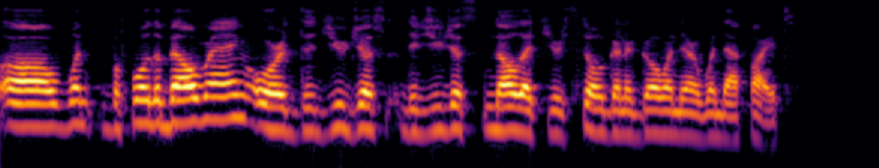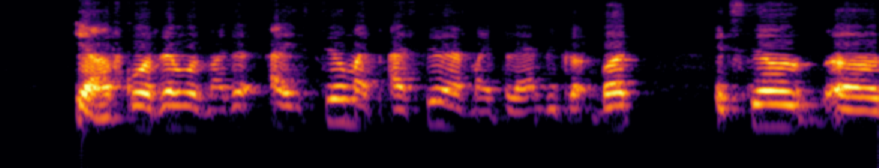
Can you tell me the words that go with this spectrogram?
uh when before the bell rang, or did you just did you just know that you're still gonna go in there and win that fight? Yeah, of course. That was my. I still my. I still have my plan because, but it still uh,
